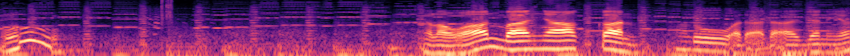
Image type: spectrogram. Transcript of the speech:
Oh. Wow. Lawan banyak kan. Aduh, ada-ada aja nih ya.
